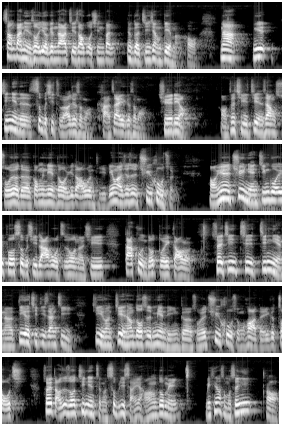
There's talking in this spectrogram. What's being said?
上半年的时候也有跟大家介绍过新半那个金像店嘛哦。那因为今年的伺服器主要就是什么卡在一个什么缺料。哦，这其实基本上所有的供应链都有遇到问题。另外就是去库存，哦，因为去年经过一波伺服器拉货之后呢，其实大家库存都堆高了，所以今其实今年呢，第二季、第三季基本上基本上都是面临一个所谓去库存化的一个周期，所以导致说今年整个伺服器产业好像都没没听到什么声音哦。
